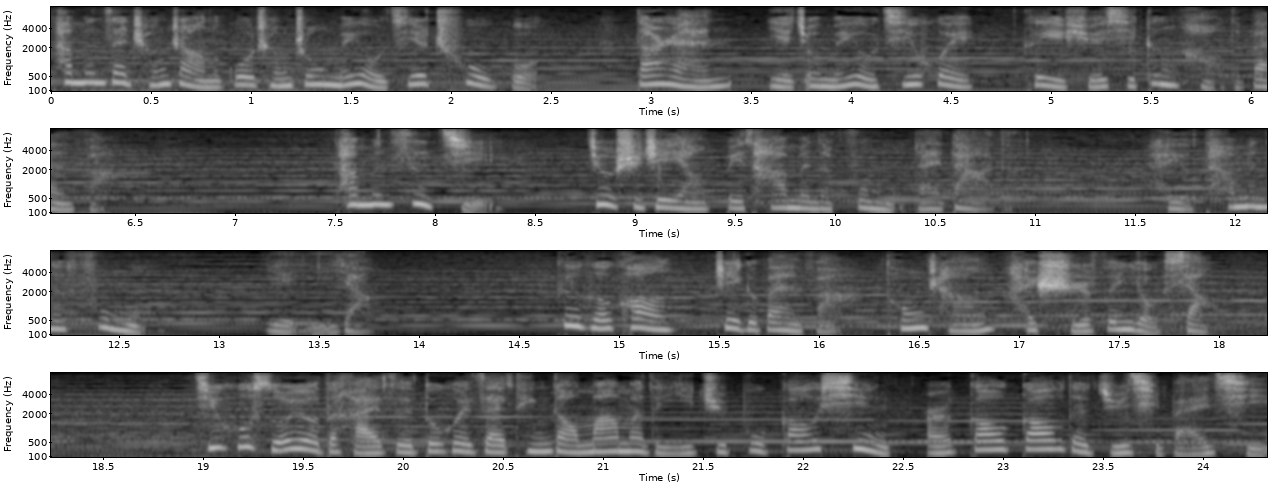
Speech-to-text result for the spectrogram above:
他们在成长的过程中没有接触过，当然也就没有机会可以学习更好的办法。他们自己就是这样被他们的父母带大的，还有他们的父母也一样。更何况这个办法通常还十分有效，几乎所有的孩子都会在听到妈妈的一句不高兴而高高的举起白旗。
